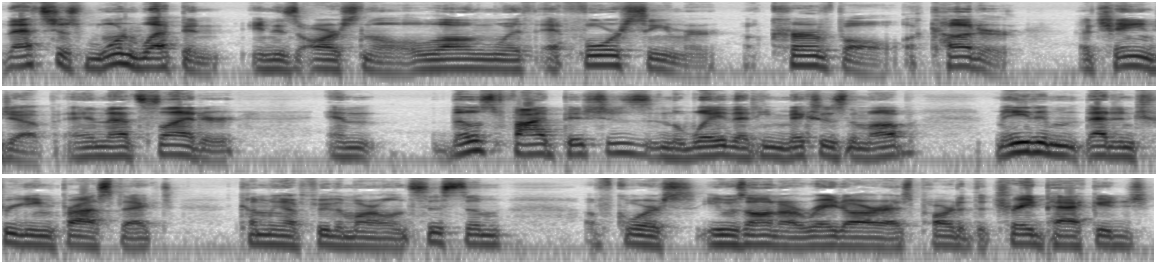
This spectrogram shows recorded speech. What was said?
That's just one weapon in his arsenal, along with a four seamer, a curveball, a cutter, a changeup, and that slider. And those five pitches and the way that he mixes them up made him that intriguing prospect coming up through the Marlins system. Of course, he was on our radar as part of the trade package,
